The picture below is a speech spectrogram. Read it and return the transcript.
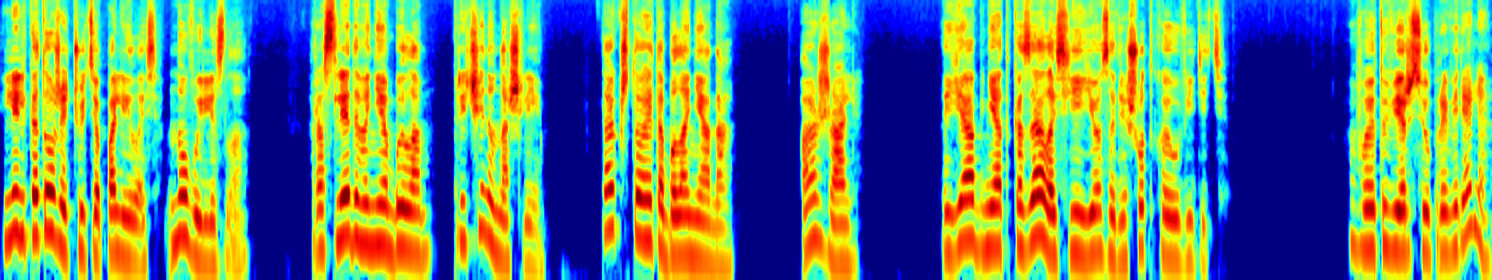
Лилька тоже чуть опалилась, но вылезла. Расследование было, причину нашли. Так что это была не она. А жаль. Я бы не отказалась ее за решеткой увидеть. Вы эту версию проверяли?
